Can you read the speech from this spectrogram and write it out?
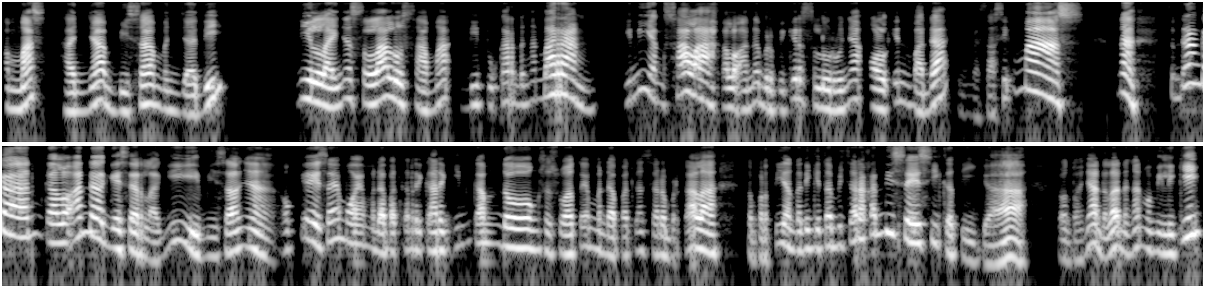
Emas hanya bisa menjadi nilainya selalu sama ditukar dengan barang. Ini yang salah kalau Anda berpikir seluruhnya all in pada investasi emas. Nah, sedangkan kalau Anda geser lagi, misalnya, oke, okay, saya mau yang mendapatkan recurring income dong, sesuatu yang mendapatkan secara berkala, seperti yang tadi kita bicarakan di sesi ketiga. Contohnya adalah dengan memiliki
